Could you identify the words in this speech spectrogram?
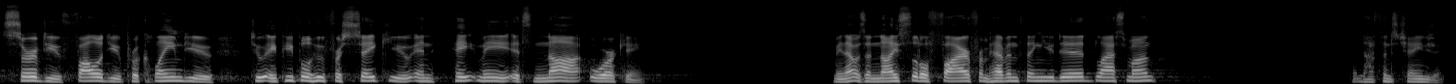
served you, followed you, proclaimed you to a people who forsake you and hate me. It's not working. I mean, that was a nice little fire from heaven thing you did last month, but nothing's changing.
